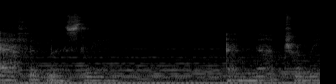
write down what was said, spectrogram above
effortlessly, and naturally.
